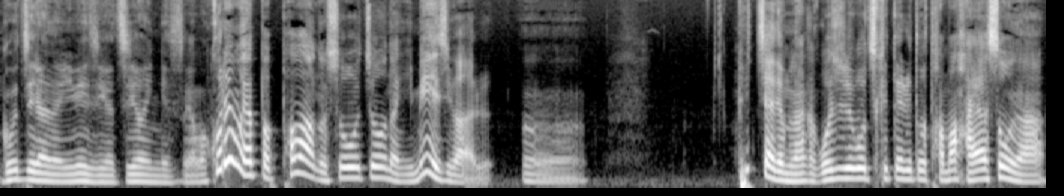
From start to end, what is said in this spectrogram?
ゴジラのイメージが強いんですが、まあ、これもやっぱパワーの象徴なイメージはある。うん。ピッチャーでもなんか55つけてると球速そうな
